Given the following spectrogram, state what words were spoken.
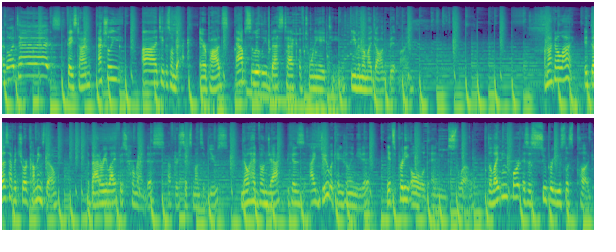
I got a text! FaceTime. Actually, I take this one back. AirPods, absolutely best tech of 2018, even though my dog bit mine. I'm not gonna lie, it does have its shortcomings though. The battery life is horrendous after six months of use. No headphone jack because I do occasionally need it. It's pretty old and slow. The lightning port is a super useless plug.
